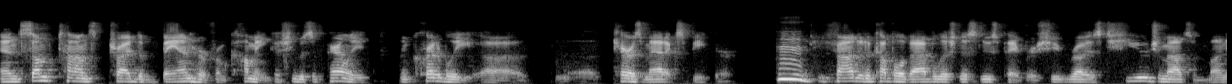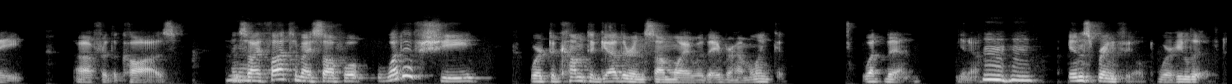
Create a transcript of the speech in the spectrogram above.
And some towns tried to ban her from coming because she was apparently an incredibly uh, charismatic speaker. Hmm. She founded a couple of abolitionist newspapers. She raised huge amounts of money uh, for the cause. And so I thought to myself, well, what if she were to come together in some way with Abraham Lincoln? What then? You know, mm-hmm. in Springfield, where he lived.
